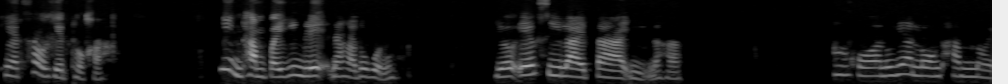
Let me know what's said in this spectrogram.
เฮ็ดเศร้าเฮ็ดเถอะค่ะ ยิ่งทำไปยิ่งเละนะคะ ทุกคน เดี๋ยวเอฟซีลายตาอีกนะคะอขออนุญาตลองทำหน่อย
